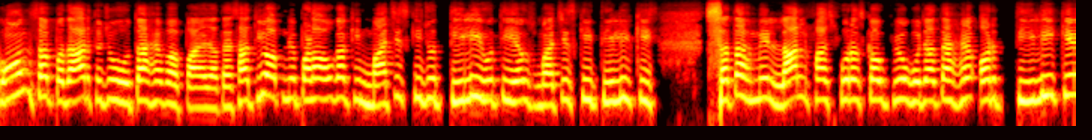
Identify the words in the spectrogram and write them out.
कौन सा पदार्थ जो होता है वह पाया जाता है। साथियों, आपने पढ़ा होगा कि माचिस की जो तीली होती है, उस माचिस की तीली की सतह में लाल फास्फोरस का उपयोग हो जाता है और तीली के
